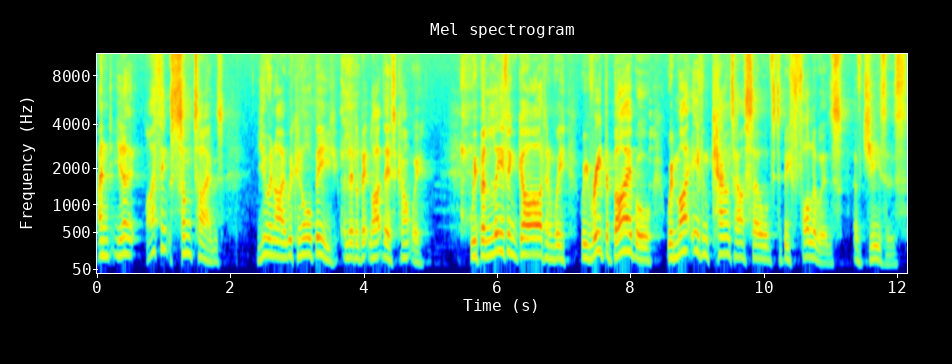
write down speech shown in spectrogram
And you know, I think sometimes you and I, we can all be a little bit like this, can't we? We believe in God and we, we read the Bible. We might even count ourselves to be followers of Jesus.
